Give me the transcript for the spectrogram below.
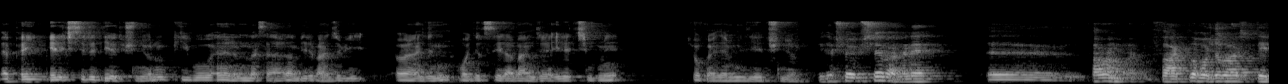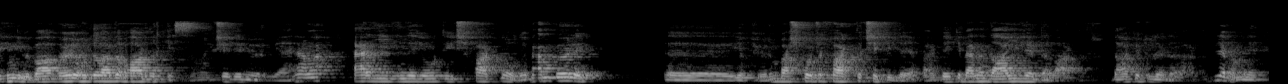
epey geliştirir diye düşünüyorum ki bu en önemli meselelerden biri bence bir öğrencinin hocasıyla bence iletişimi çok önemli diye düşünüyorum. Bir de şöyle bir şey var hani e, tamam farklı hocalar dediğim gibi öyle hocalar da vardır kesin. Ona bir şey demiyorum yani ama her yiğidinde yoğurt yiyişi farklı oluyor. Ben böyle e, yapıyorum. Başka hoca farklı şekilde yapar. Belki benden daha iyileri de vardır. Daha kötüleri de vardır. Bilemem hani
